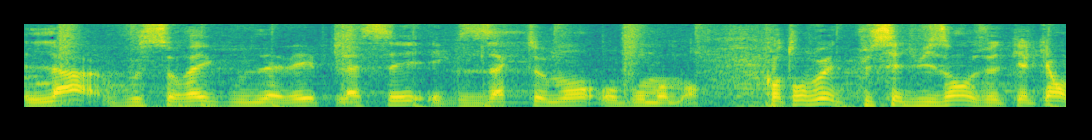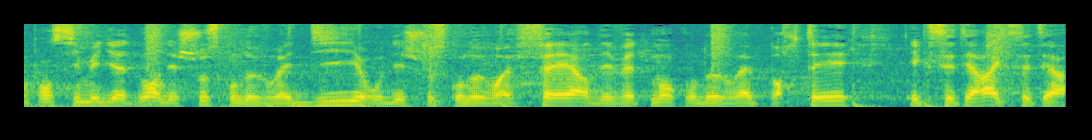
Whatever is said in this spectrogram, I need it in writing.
Là, vous saurez que vous l'avez placé exactement au bon moment. Quand on veut être plus séduisant aux yeux de quelqu'un, on pense immédiatement à des choses qu'on devrait dire ou des choses qu'on devrait faire, des vêtements qu'on devrait porter, etc., etc.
